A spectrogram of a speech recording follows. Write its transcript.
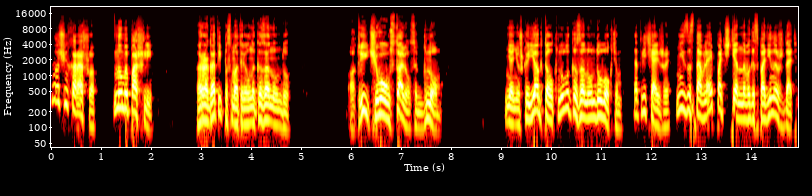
«Очень хорошо. Ну, мы пошли». Рогатый посмотрел на Казанунду. «А ты чего уставился, гном?» Нянюшка Яг толкнула Казанунду локтем. «Отвечай же, не заставляй почтенного господина ждать».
